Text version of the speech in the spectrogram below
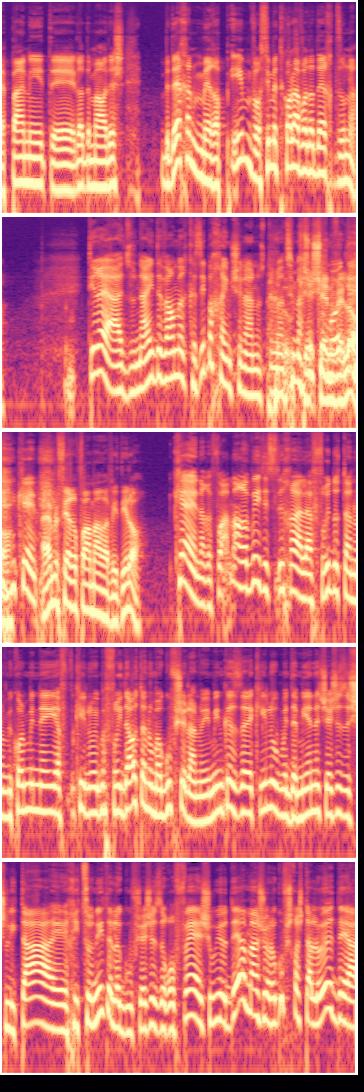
יפנית, אה, לא יודע מה עוד יש, בדרך כלל מרפאים ועושים את כל העבודה דרך תזונה. תראה, התזונה היא דבר מרכזי בחיים שלנו, זאת אומרת, זה משהו כן, שהוא כן מאוד... ולא. כן, היום לפי הרפואה המערבית, היא לא. כן, הרפואה המערבית הצליחה להפריד אותנו מכל מיני, כאילו, היא מפרידה אותנו מהגוף שלנו, היא מין כזה, כאילו, מדמיינת שיש איזו שליטה אה, חיצונית על הגוף, שיש איזה רופא שהוא יודע משהו על הגוף שלך שאתה לא יודע,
